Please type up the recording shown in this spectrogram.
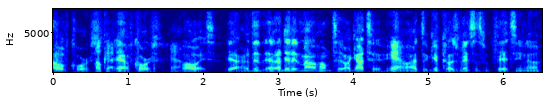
Oh, of course. Okay. Yeah, of course. Yeah. Always. Yeah, I did. I did it in my home too. I got to. You Yeah. Know, I had to give Coach Vincent some fits. You know,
